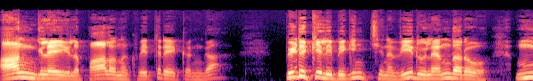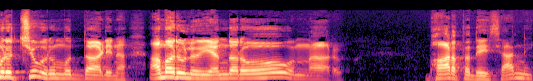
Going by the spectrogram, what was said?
ఆంగ్లేయుల పాలనకు వ్యతిరేకంగా పిడికిలి బిగించిన వీరులెందరో మృత్యువును ముద్దాడిన అమరులు ఎందరో ఉన్నారు. భారతదేశాన్ని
